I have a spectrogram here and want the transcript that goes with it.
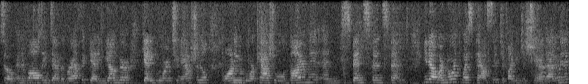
So an evolving demographic, getting younger, getting more international, wanting a more casual environment, and spend, spend, spend. You know, our Northwest Passage, if I can just share that a minute,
